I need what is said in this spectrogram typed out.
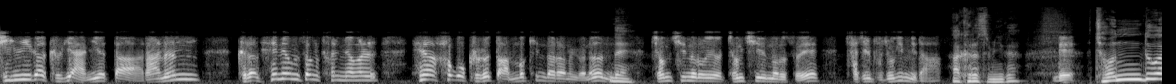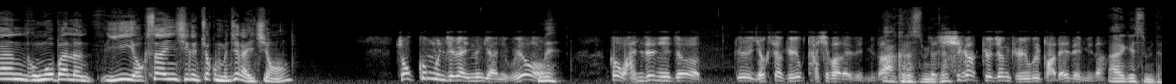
진위가 그게 아니었다라는 그런 해명성 설명을 해야 하고 그것도 안 먹힌다라는 거는 네. 정치인으로 정치인으로서의 자질 부족입니다. 아 그렇습니까? 네. 전두환 옹호 발언 이 역사 인식은 조금 문제가 있죠. 조금 문제가 있는 게 아니고요. 네. 그 완전히 저그 역사 교육 다시 받아야 됩니다. 아 그렇습니까? 시각 교정 교육을 받아야 됩니다. 알겠습니다.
